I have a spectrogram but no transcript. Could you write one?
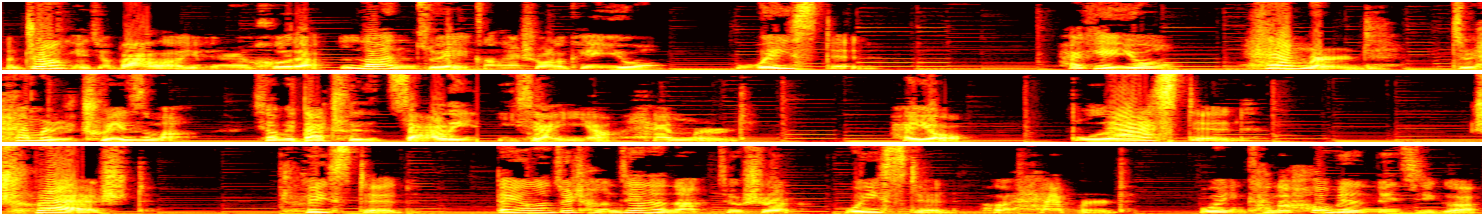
那 drunk 也就罢了，有些人喝的烂醉，刚才说了可以用 wasted，还可以用 hammered，就是 hammer 是锤子嘛，像被大锤子砸了一下一样 hammered，还有 blasted，trashed，twisted，但用的最常见的呢就是 wasted 和 hammered。不过你看到后边的那几个，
